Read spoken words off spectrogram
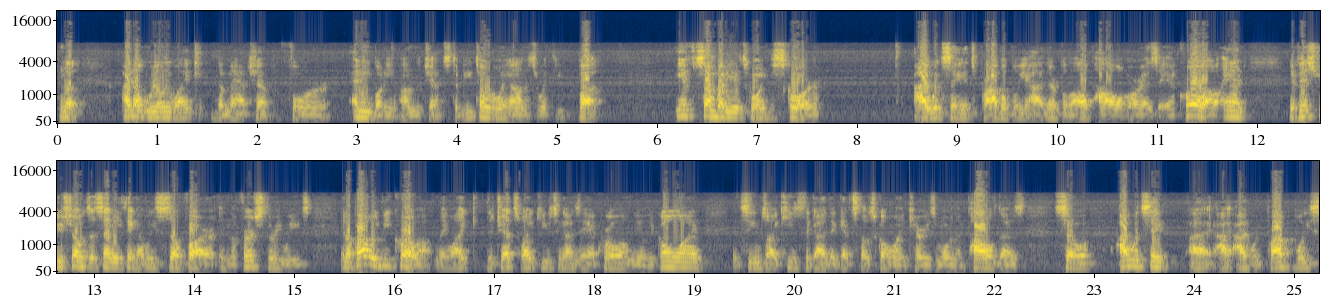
Look, I don't really like the matchup for anybody on the Jets, to be totally honest with you. But if somebody is going to score, I would say it's probably either Bilal Powell or Isaiah Crowell. And if history shows us anything, at least so far in the first three weeks, it'll probably be Crowell. They like the Jets like using Isaiah Crowell on the other goal line. It seems like he's the guy that gets those goal line carries more than Powell does. So I would say I, I, would probably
